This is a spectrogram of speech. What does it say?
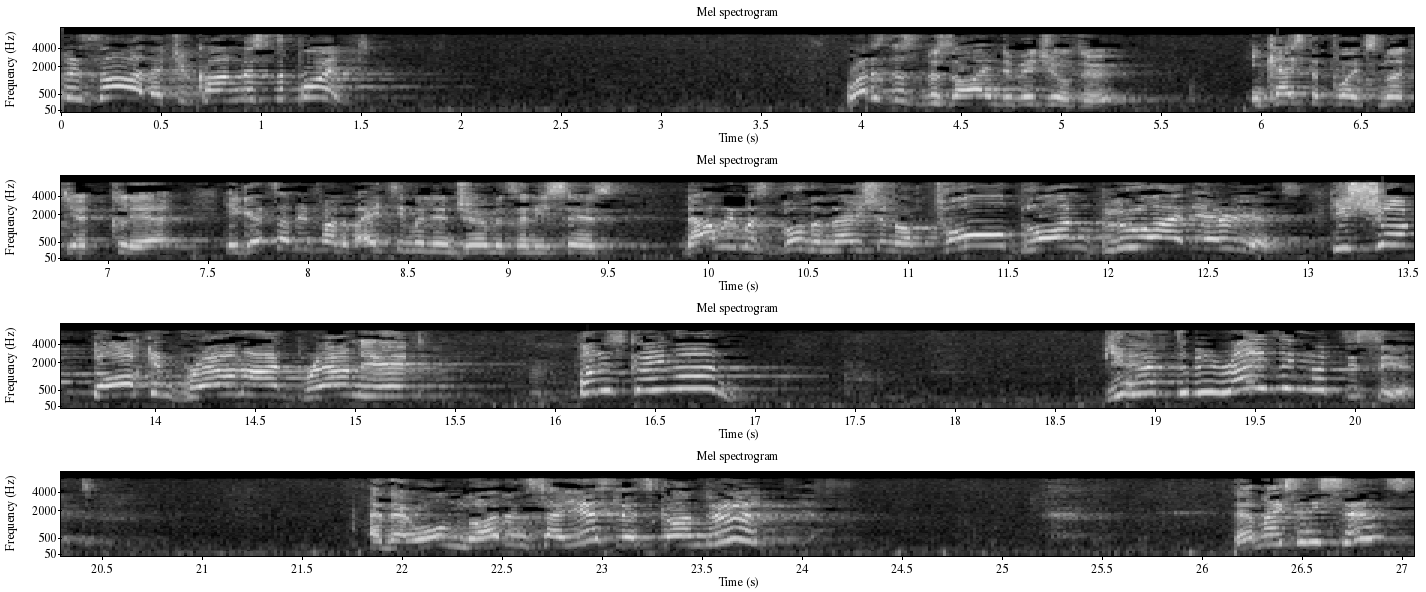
bizarre that you can't miss the point. What does this bizarre individual do? In case the point's not yet clear, he gets up in front of 80 million Germans and he says, now we must build a nation of tall, blonde, blue-eyed Aryans. He's short, dark, and brown-eyed, brown-haired. What is going on? You have to be raving not to see it. And they all nod and say, yes, let's go and do it. That makes any sense?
